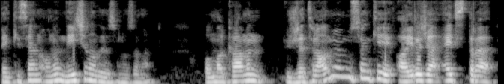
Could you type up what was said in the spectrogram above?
Peki sen onu niçin alıyorsun o zaman? O makamın ücretini almıyor musun ki ayrıca ekstra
